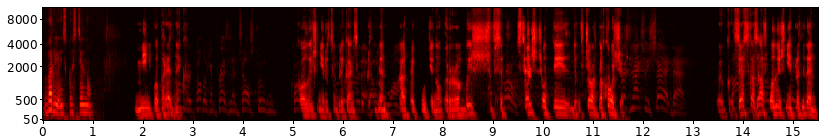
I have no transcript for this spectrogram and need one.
Берлінську стіну. Мій попередник, Колишній республіканський президент, каже Путіну: роби все, все, що ти в чорта хочеш. Е, Це сказав колишній президент.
